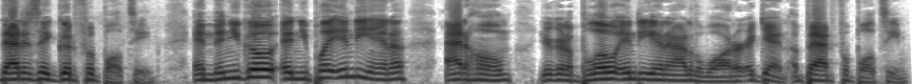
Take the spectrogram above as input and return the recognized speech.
that is a good football team. And then you go and you play Indiana at home. You're going to blow Indiana out of the water. Again, a bad football team.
